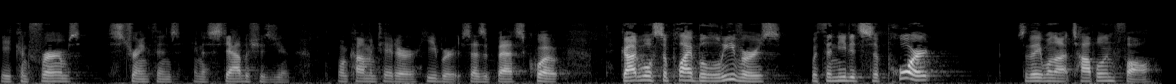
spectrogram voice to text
He confirms, strengthens, and establishes you. One commentator, Hiebert, says it best, quote, God will supply believers with the needed support so they will not topple and fall.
